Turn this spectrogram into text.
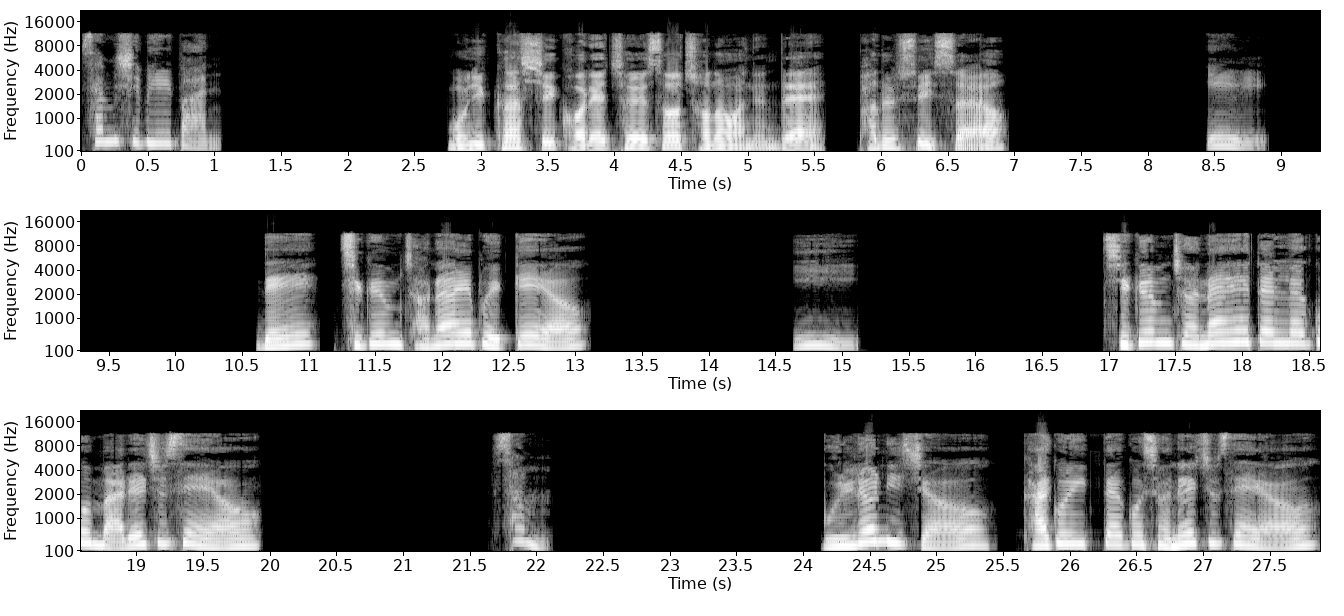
삼십일 번 모니카 씨 거래처에서 전화 왔는데 받을 수 있어요? 1. 네, 지금 전화해 볼게요. 2. 지금 전화해 달라고 말해 주세요. 3. 물론이죠. 가고 있다고 전해 주세요.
